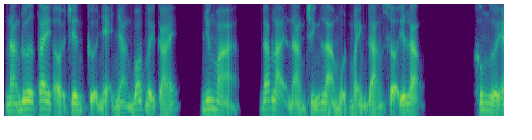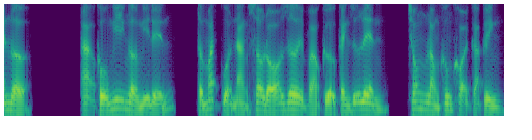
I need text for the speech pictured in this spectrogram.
nàng đưa tay ở trên cửa nhẹ nhàng bóp mấy cái nhưng mà đáp lại nàng chính là một mảnh đáng sợ yên lặng. Không người n. Ạ à, cậu nghi ngờ nghĩ đến tầm mắt của nàng sau đó rơi vào cửa canh giữ lên trong lòng không khỏi cả kinh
